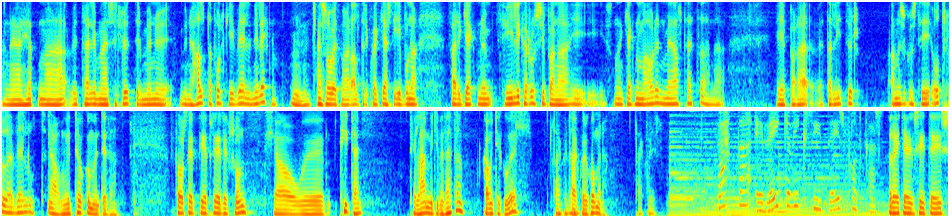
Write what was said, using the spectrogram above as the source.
þannig að hérna við teljum að þessi hlutir muni, muni halda fólki velinn í leiknum. Mm -hmm. en svo veit maður aldrei hvað gerst. Ég er búin að fara í gegnum því líka rússipana í svona gegnum árin með allt þetta þannig að við bara, þetta lítur að með svo kosti ótrúlega vel út. Já, við tökum undir það. Þorstein B. Fridriksson hjá uh, T-Time til hann mikið með þetta, gáðum ykkur vel. Takk fyrir, Takk fyrir komina Takk fyrir. Þetta er Reykjavík C-Days podcast. Reykjavík C-Days,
